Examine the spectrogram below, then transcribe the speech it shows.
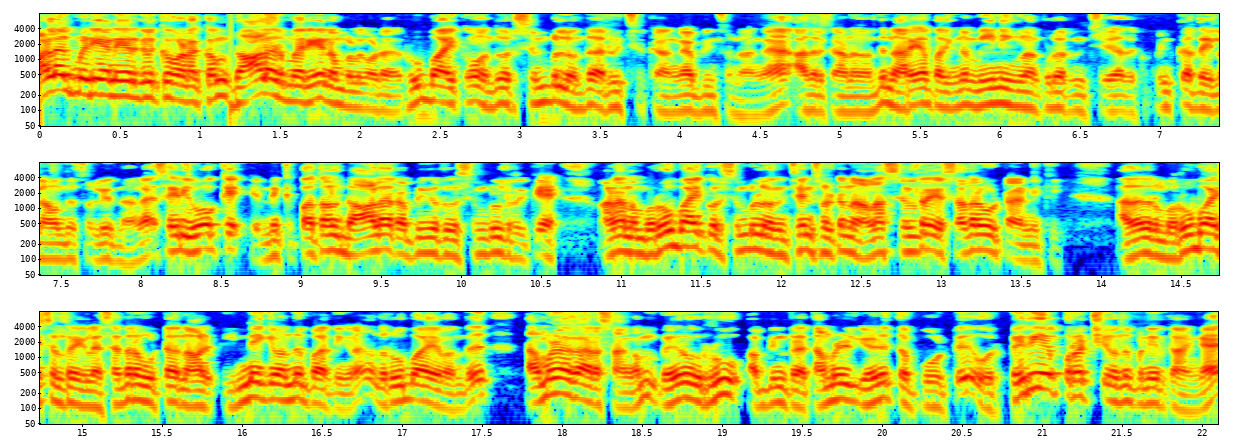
வளர் மீடியா நேர்களுக்கு வணக்கம். டாலர் மாதிரியே நம்மளோட ரூபாய்க்கும் வந்து ஒரு சிம்பிள் வந்து அறிவிச்சிருக்காங்க அப்படின்னு சொன்னாங்க. அதற்கான வந்து நிறைய பார்த்தீங்கன்னா மீனிங்லாம் கூட இருந்துச்சு. அதுக்கு பின்கதையெல்லாம் வந்து சொல்லியிருந்தாங்க. சரி ஓகே இன்னைக்கு பார்த்தாலும் டாலர் அப்படிங்கிறது ஒரு சிம்பிள் இருக்கே. ஆனா நம்ம ரூபாய்க்கு ஒரு சிம்பிள் வந்துச்சுன்னு சொல்லிட்டு நான் சில்லறையை செதற விட்டேன் அன்னைக்கு. அதாவது நம்ம ரூபாய் சில்லறைகளை செதற விட்ட நாள். இன்னைக்கு வந்து பாத்தீங்கன்னா அந்த ரூபாயை வந்து தமிழக அரசாங்கம் வெறும் ரூ அப்படின்ற தமிழ் எழுத்தை போட்டு ஒரு பெரிய புரட்சி வந்து பண்ணியிருக்காங்க.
